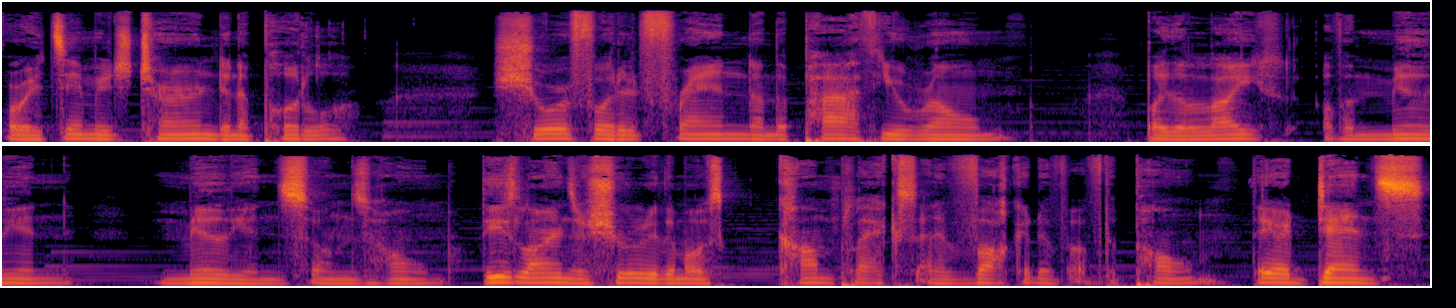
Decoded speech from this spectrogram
or its image turned in a puddle, sure footed friend on the path you roam, by the light of a million, million suns home. These lines are surely the most complex and evocative of the poem. They are dense,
